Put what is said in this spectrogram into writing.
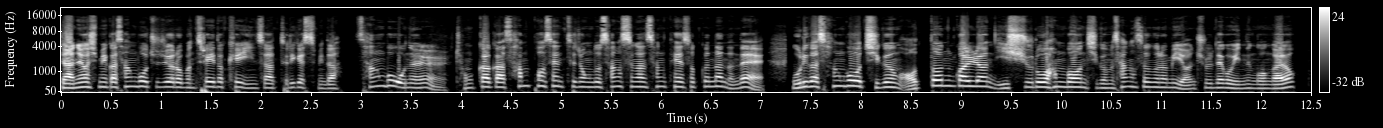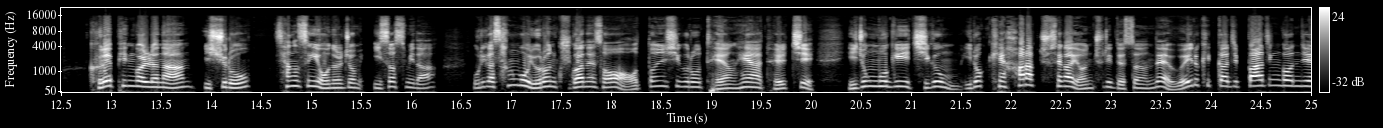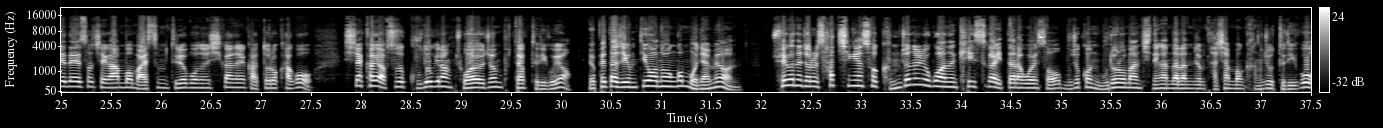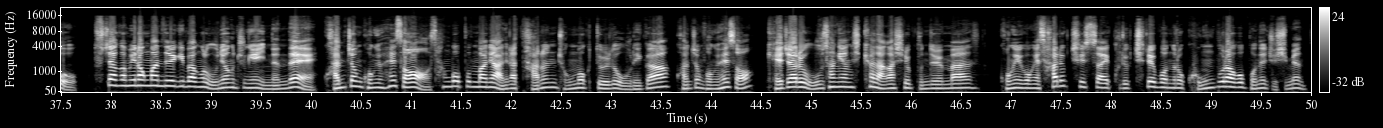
네, 안녕하십니까 상보 주주 여러분 트레이더 K 인사드리겠습니다. 상보 오늘 종가가 3% 정도 상승한 상태에서 끝났는데 우리가 상보 지금 어떤 관련 이슈로 한번 지금 상승 흐름이 연출되고 있는 건가요? 그래핀 관련한 이슈로 상승이 오늘 좀 있었습니다. 우리가 상보 이런 구간에서 어떤 식으로 대응해야 될지 이 종목이 지금 이렇게 하락 추세가 연출이 됐었는데 왜 이렇게까지 빠진 건지에 대해서 제가 한번 말씀드려보는 시간을 갖도록 하고 시작하기 앞서서 구독이랑 좋아요 좀 부탁드리고요. 옆에다 지금 띄워놓은 건 뭐냐면 최근에 저를 사칭해서 금전을 요구하는 케이스가 있다라고 해서 무조건 무료로만 진행한다는 점 다시 한번 강조드리고 투자금 1억 만들기 방을 운영 중에 있는데 관점 공유해서 상보뿐만이 아니라 다른 종목들도 우리가 관점 공유해서 계좌를 우상향 시켜 나가실 분들만 010-4674-9671번으로 공부라고 보내주시면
